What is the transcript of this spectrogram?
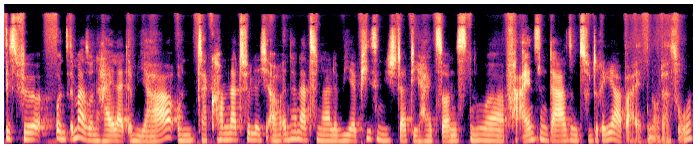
ist für uns immer so ein Highlight im Jahr und da kommen natürlich auch internationale VIPs in die Stadt, die halt sonst nur vereinzelt da sind zu Dreharbeiten oder so.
